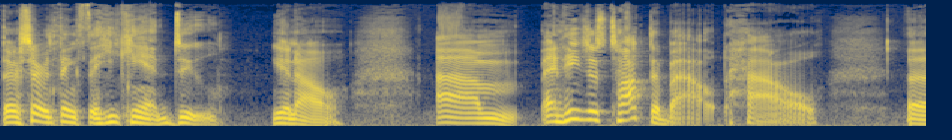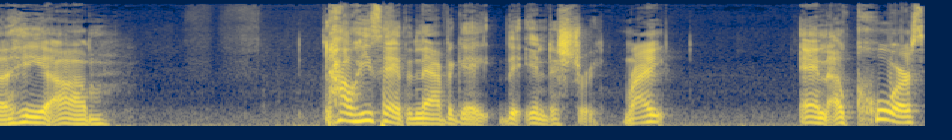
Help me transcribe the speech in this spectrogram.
There are certain things that he can't do, you know. Um, and he just talked about how uh, he um, how he's had to navigate the industry, right? And of course,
